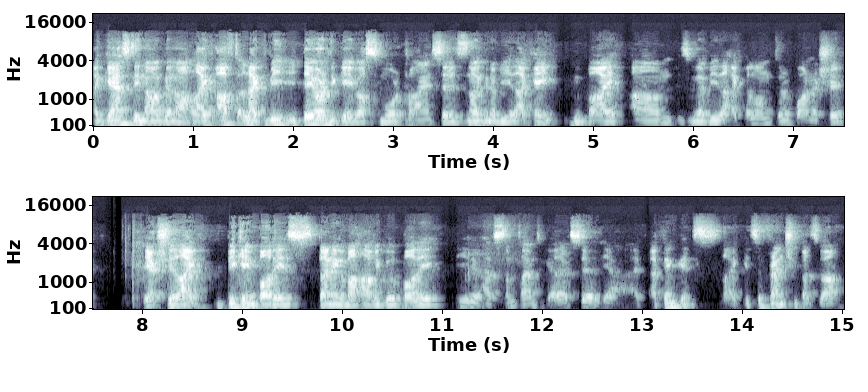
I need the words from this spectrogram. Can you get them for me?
I guess they're not gonna like after like we they already gave us more clients, so it's not gonna be like hey goodbye. Um, it's gonna be like a long term partnership. We actually like became buddies, planning about how we go Bali, you know, have some time together. So yeah, I, I think it's like it's a friendship as well.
